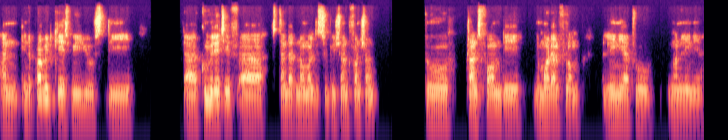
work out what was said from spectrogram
And in the probit case, we use the uh, cumulative uh, standard normal distribution function to transform the, the model from linear to nonlinear.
